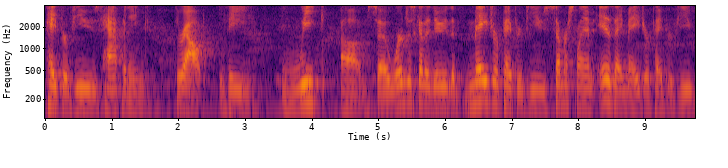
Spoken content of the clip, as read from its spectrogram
pay per views happening throughout the week. Um, so we're just going to do the major pay per views. SummerSlam is a major pay per view.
